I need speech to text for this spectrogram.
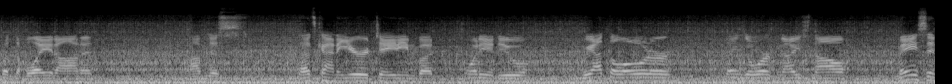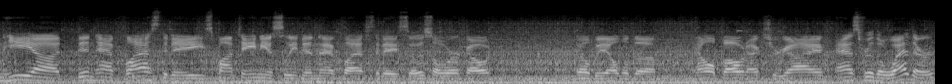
put the blade on it. I'm just, that's kind of irritating, but what do you do? We got the loader. Things will work nice now. Mason, he uh, didn't have class today. He spontaneously didn't have class today, so this will work out. He'll be able to help out extra guy. As for the weather,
